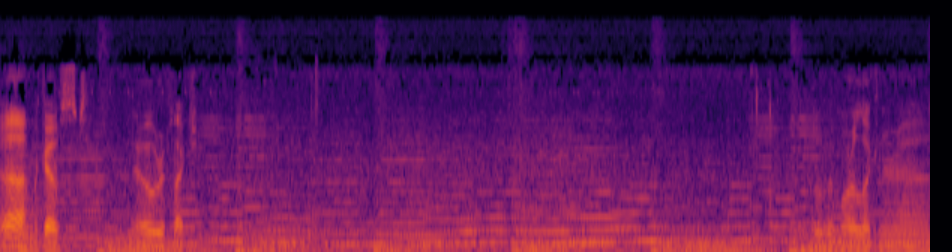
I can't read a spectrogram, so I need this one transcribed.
Ah, I'm a ghost. No reflection. More looking around.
